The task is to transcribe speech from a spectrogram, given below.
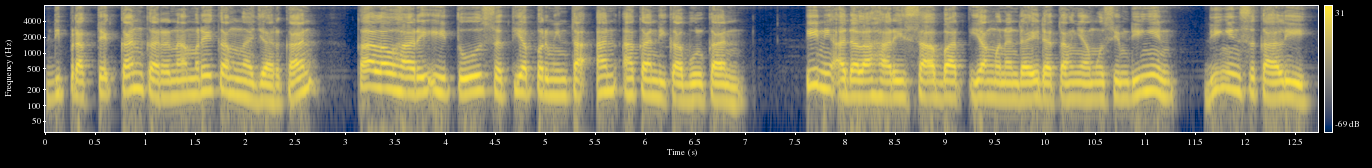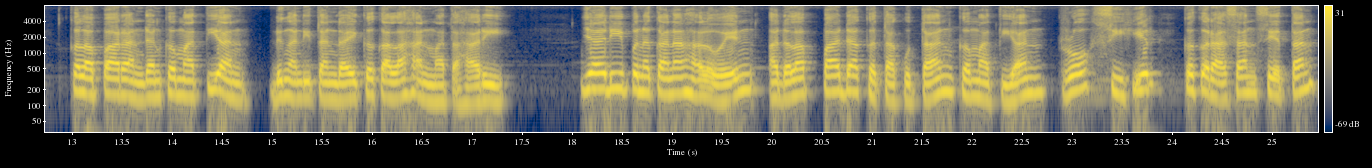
dipraktekkan karena mereka mengajarkan kalau hari itu setiap permintaan akan dikabulkan. Ini adalah hari sabat yang menandai datangnya musim dingin, dingin sekali, kelaparan dan kematian dengan ditandai kekalahan matahari. Jadi penekanan Halloween adalah pada ketakutan, kematian, roh, sihir, kekerasan, setan,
